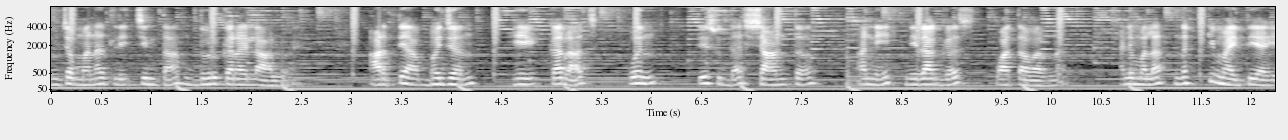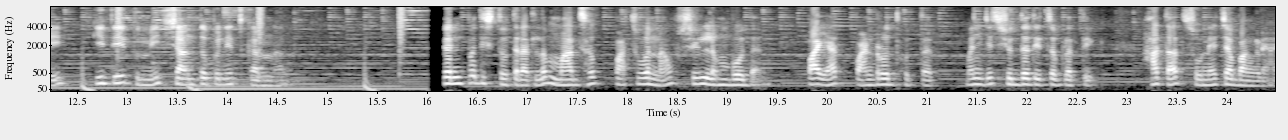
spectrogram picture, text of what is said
तुमच्या मनातली चिंता दूर करायला आलो आहे. आरत्या भजन हे कराच पण ते सुद्धा शांत आणि निरागस वातावरणात. आणि मला नक्की माहिती आहे की ते तुम्ही शांतपणेच करणार. गणपती स्तोत्रातलं माझं पाचवं नाव श्री लंबोदर पायात पांढरं धोतर म्हणजेच शुद्धतेचं प्रतीक. हातात सोन्याच्या बांगड्या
